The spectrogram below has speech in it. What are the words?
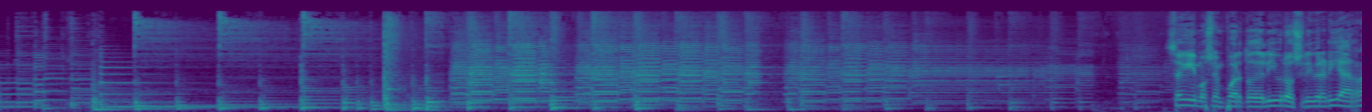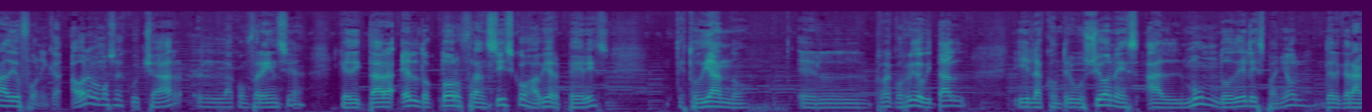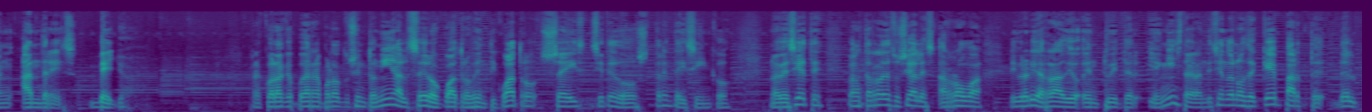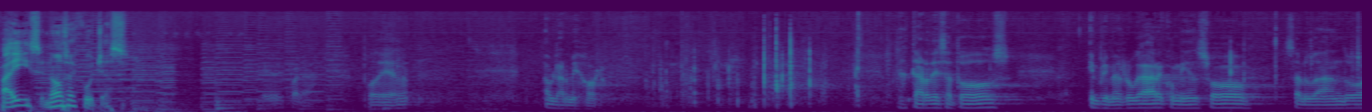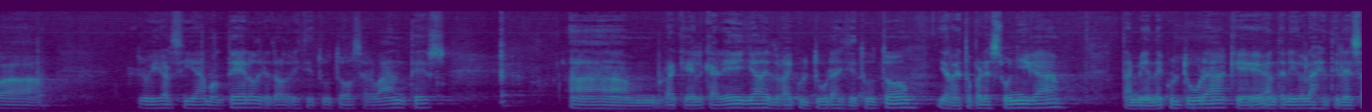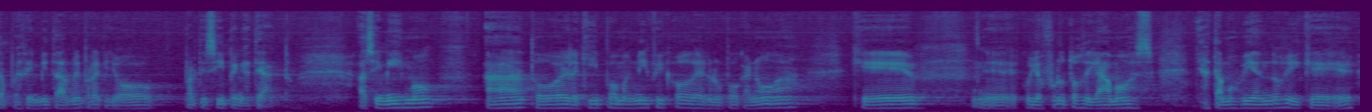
Seguimos en Puerto de Libros, Librería Radiofónica. Ahora vamos a escuchar la conferencia que dictara el doctor Francisco Javier Pérez, estudiando el recorrido vital y las contribuciones al mundo del español del gran Andrés Bello. Recuerda que puedes reportar tu sintonía al 0424-672-3597 con nuestras redes sociales arroba librería radio en Twitter y en Instagram diciéndonos de qué parte del país nos escuchas. Para poder hablar mejor. Buenas tardes a todos. En primer lugar, comienzo saludando a Luis García Montero, director del Instituto Cervantes, a Raquel Calella, directora de Cultura Instituto, y a Ernesto Pérez Zúñiga, también de Cultura, que han tenido la gentileza pues, de invitarme para que yo participe en este acto. Asimismo, a todo el equipo magnífico del Grupo Canoa, que, eh, cuyos frutos, digamos, ya estamos viendo y que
